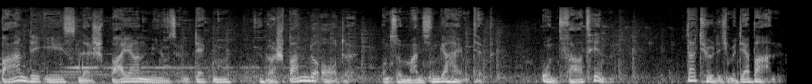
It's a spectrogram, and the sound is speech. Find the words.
bahn.de slash bayern-entdecken über spannende Orte und so manchen Geheimtipp. Und fahrt hin. Natürlich mit der Bahn.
